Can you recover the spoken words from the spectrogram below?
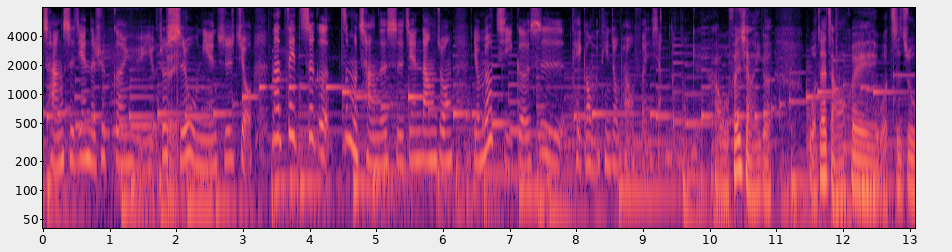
长时间的去耕耘，有就十五年之久。那在这个这么长的时间当中，有没有几个是可以跟我们听众朋友分享的呢？Okay, 好，我分享一个。我在展望会，我资助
